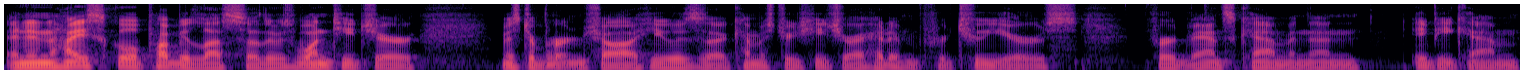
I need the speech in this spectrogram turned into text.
And in high school, probably less so. There was one teacher, Mr. Burtonshaw. He was a chemistry teacher. I had him for two years for advanced chem and then AP chem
